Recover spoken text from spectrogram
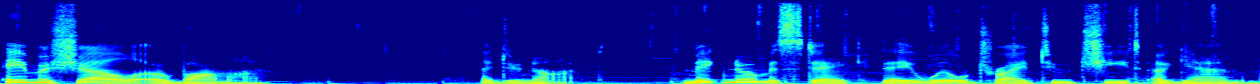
a Michelle Obama. I do not. Make no mistake, they will try to cheat again.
